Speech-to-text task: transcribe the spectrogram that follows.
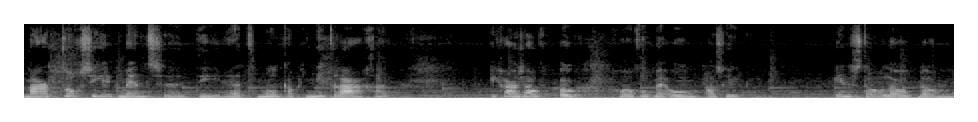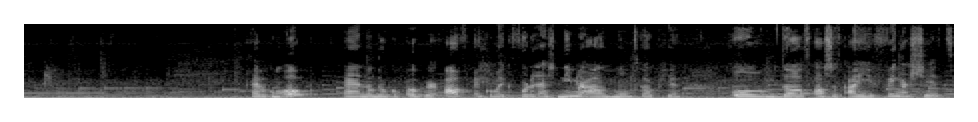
Maar toch zie ik mensen die het mondkapje niet dragen. Ik ga er zelf ook gewoon goed mee om. Als ik in de stal loop, dan heb ik hem op. En dan doe ik hem ook weer af. En kom ik voor de rest niet meer aan het mondkapje. Omdat als het aan je vingers zit,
